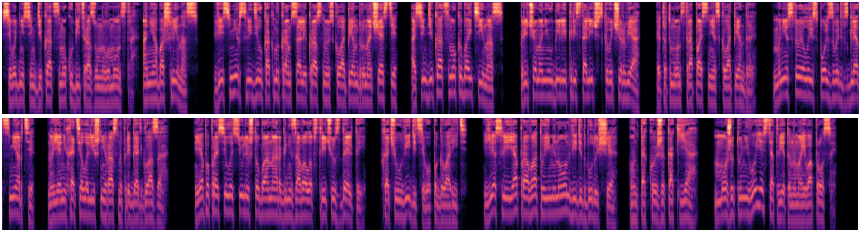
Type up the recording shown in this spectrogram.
Сегодня синдикат смог убить разумного монстра. Они обошли нас. Весь мир следил, как мы кромсали красную скалопендру на части, а синдикат смог обойти нас. Причем они убили кристаллического червя. Этот монстр опаснее скалопендры. Мне стоило использовать взгляд смерти, но я не хотела лишний раз напрягать глаза. Я попросила Сюли, чтобы она организовала встречу с Дельтой. Хочу увидеть его, поговорить. Если я права, то именно он видит будущее. Он такой же, как я. Может, у него есть ответы на мои вопросы?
